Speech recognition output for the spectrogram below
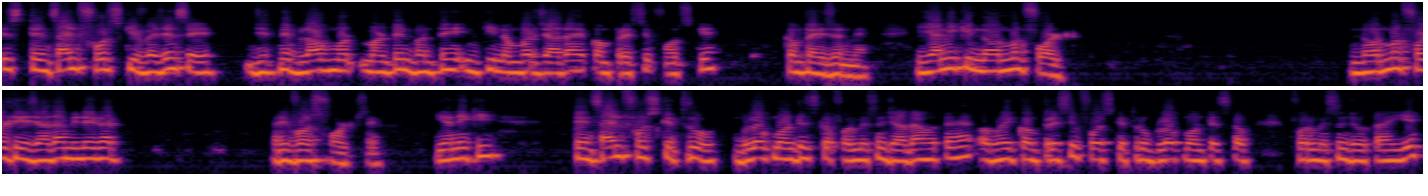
इस टेंसाइल फोर्स की वजह से जितने ब्लॉक माउंटेन बनते हैं, इनकी नंबर ज़्यादा है कंप्रेसिव फोर्स के कंपैरिजन में। यानी कि नॉर्मल फॉल्ट नॉर्मल फॉल्ट ये ज़्यादा मिलेगा रिवर्स फॉल्ट से। यानी कि टेंसाइल फोर्स के थ्रू ब्लॉक माउंटेन्स का फॉर्मेशन ज़्यादा होता है और वही कंप्रेसिव फोर्स के थ्रू ब्लॉक माउंटेन्स का फॉर्मेशन जो होता है, ये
